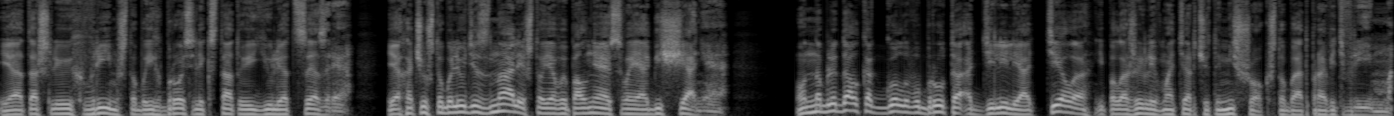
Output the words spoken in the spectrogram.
Я отошлю их в Рим, чтобы их бросили к статуе Юлия Цезаря. Я хочу, чтобы люди знали, что я выполняю свои обещания». Он наблюдал, как голову Брута отделили от тела и положили в матерчатый мешок, чтобы отправить в Рим.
